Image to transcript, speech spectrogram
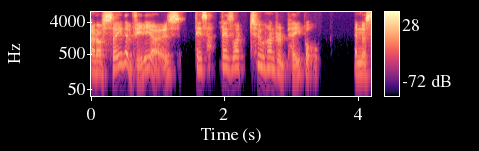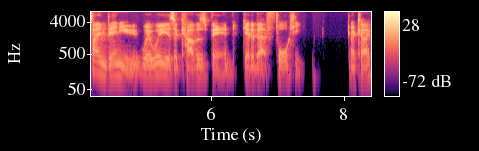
And I've seen the videos. There's there's like 200 people in the same venue where we as a covers band get about 40. Okay,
